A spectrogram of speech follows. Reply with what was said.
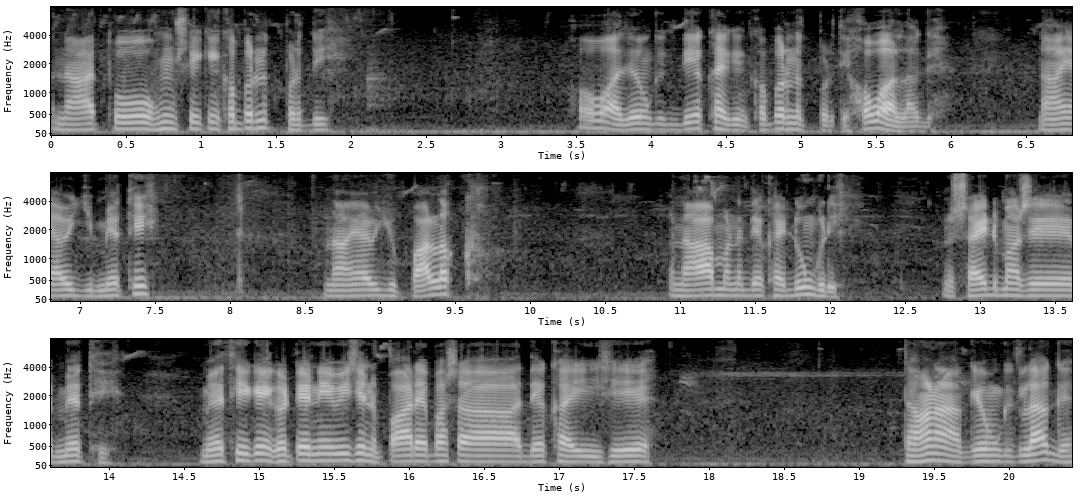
અને આ તો હું છે કંઈ ખબર નથી પડતી. હવા જેવું કંઈક દેખાય કંઈ ખબર નથી પડતી. હવા લાગે. ના અહીં આવી ગઈ મેથી. ના અહીં આવી ગયું પાલક. અને આ મને દેખાય ડુંગળી. અને સાઈડમાં છે મેથી. મેથી કંઈ ઘટે નહીં એવી છે ને પારે પાછા દેખાય છે. ધાણા કેવું કંઈક લાગે?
